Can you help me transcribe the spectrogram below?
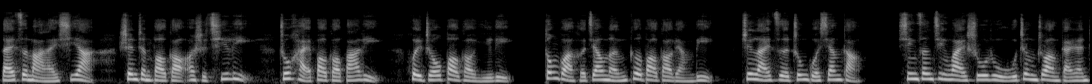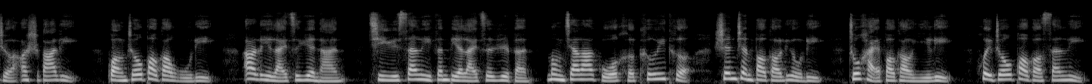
来自马来西亚。深圳报告二十七例，珠海报告八例，惠州报告一例，东莞和江门各报告两例，均来自中国香港。新增境外输入无症状感染者二十八例，广州报告五例，二例来自越南。其余三例分别来自日本、孟加拉国和科威特。深圳报告六例，珠海报告一例，惠州报告三例，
